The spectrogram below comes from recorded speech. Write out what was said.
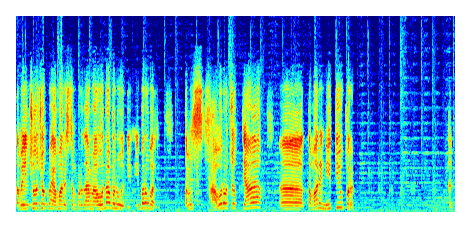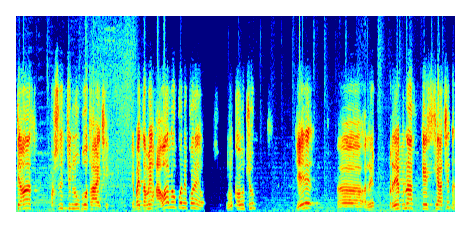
તમે ઈચ્છો છો કે ભાઈ અમારે સંપ્રદાયમાં આવો ના બનવું જોઈએ એ બરોબર છે. તમે છાવરો છો ત્યાં તમારી નીતિ ઉપર ત્યાં પ્રશ્ન ચિહ્ન ઊભો થાય છે. કે ભાઈ તમે આવા લોકોને કોને? હું કહું છું, જે રેપના કેસ થયા છે ને?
